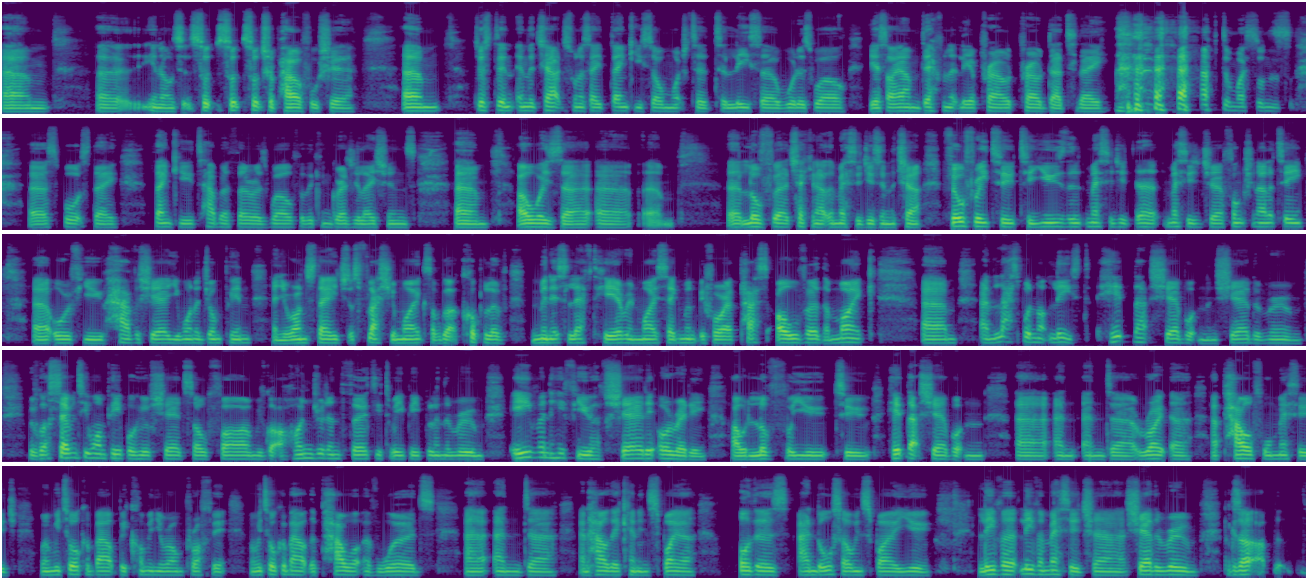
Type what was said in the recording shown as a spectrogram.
Um, uh, you know, such, such, such a powerful share. Um, just in, in the chat, just want to say thank you so much to, to Lisa Wood as well. Yes, I am definitely a proud proud dad today after my son's uh, sports day. Thank you, Tabitha, as well for the congratulations. Um, I always uh, uh, um, uh, love uh, checking out the messages in the chat. Feel free to to use the message uh, message uh, functionality, uh, or if you have a share you want to jump in and you're on stage, just flash your mics. I've got a couple of minutes left here in my segment before I pass over the mic. Um, and last but not least, hit that share button and share the room. We've got 71 people who have shared so far, and we've got 133 people in the room. Even if you have shared it already, I would love for you to hit that share button uh, and and uh, write a, a powerful message. When we talk about becoming your own prophet, when we talk about the power of words uh, and uh, and how they can inspire others and also inspire you. Leave a leave a message uh, share the room because I,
